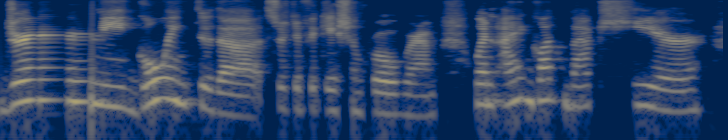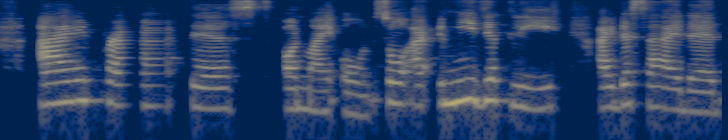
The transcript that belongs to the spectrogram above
journey going to the certification program. When I got back here, I practiced on my own. So I, immediately I decided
